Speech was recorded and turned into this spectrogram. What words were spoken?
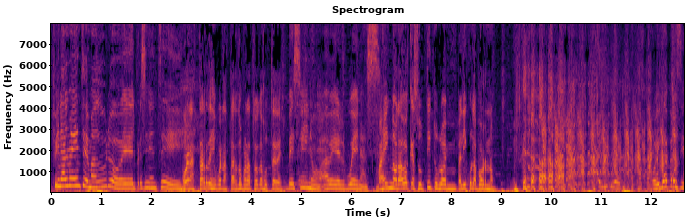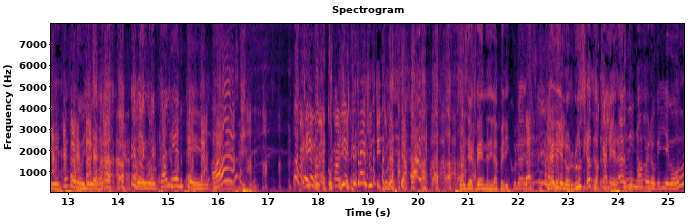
Finalmente, Maduro, el presidente Buenas tardes y buenas tardes para todos ustedes. vecino. A ver, buenas. Más ignorado que subtítulo en película porno. Oiga, presidente, pero llegó, llegó caliente. Ah, María, ¿Cómo haría? Es que traen subtítulos. Pues depende, si la película es de Bielorrusia, toca leer algo. uy, no, pero que llegó,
